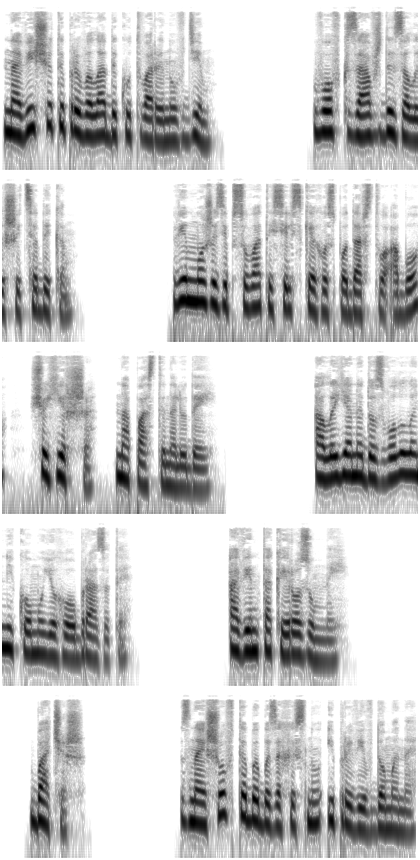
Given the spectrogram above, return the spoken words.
Навіщо ти привела дику тварину в дім? Вовк завжди залишиться диким. Він може зіпсувати сільське господарство або, що гірше, напасти на людей. Але я не дозволила нікому його образити. А він такий розумний. Бачиш, знайшов тебе беззахисну і привів до мене.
